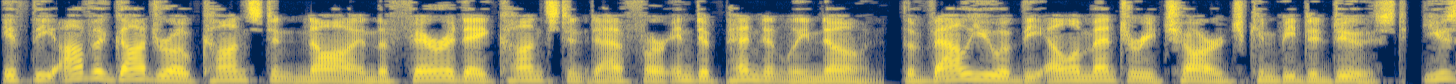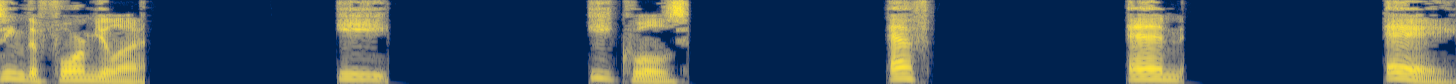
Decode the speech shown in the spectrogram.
If the Avogadro constant Na and the Faraday constant F are independently known, the value of the elementary charge can be deduced, using the formula E equals F N A.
